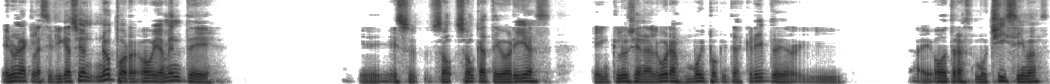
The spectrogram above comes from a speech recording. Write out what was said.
en una clasificación, no por, obviamente, eh, son, categorías que incluyen algunas muy poquitas cripto y, hay otras muchísimas.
